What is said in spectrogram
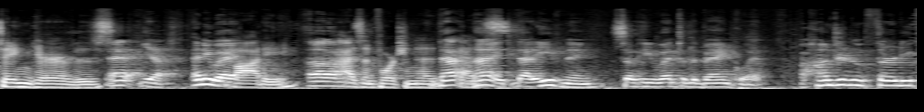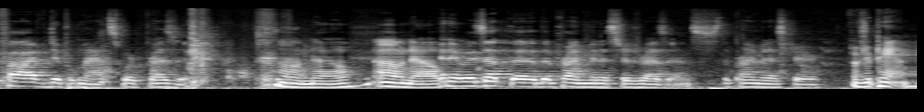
taking care of his Eh, yeah. Anyway, body. um, as unfortunate that as night, that evening, so he went to the banquet. 135 diplomats were present, Oh no. Oh no. and it was at the the prime minister's residence. The prime minister Of Japan.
